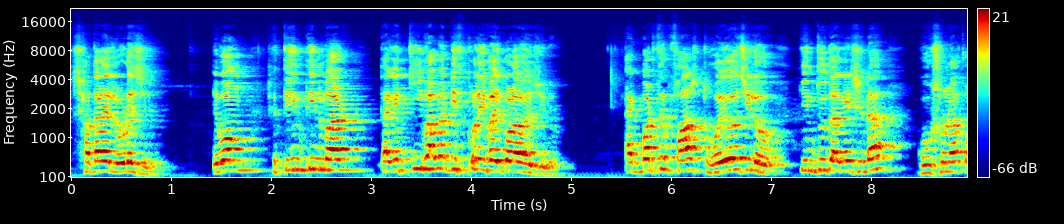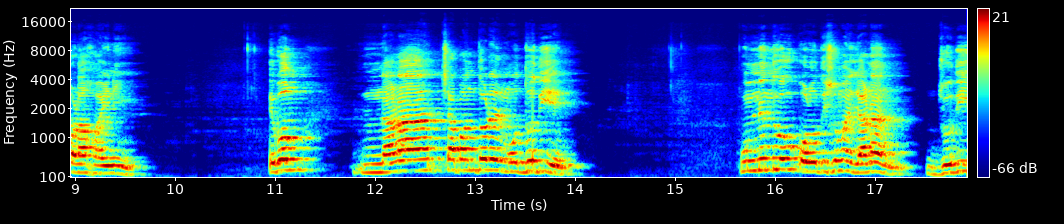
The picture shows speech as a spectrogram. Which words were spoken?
সাঁতারে লড়েছে এবং সে তিন, তিনবার তাকে কীভাবে ডিসকোয়ালিফাই করা হয়েছিল। একবার সে ফার্স্ট হয়েও ছিল, কিন্তু তাকে সেটা ঘোষণা করা হয়নি। এবং নানা চাপান্তরের মধ্য দিয়ে পূর্ণেন্দুবাবু পরবর্তী সময় জানান, যদি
